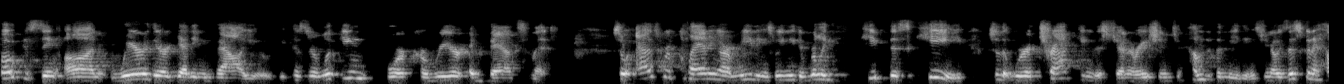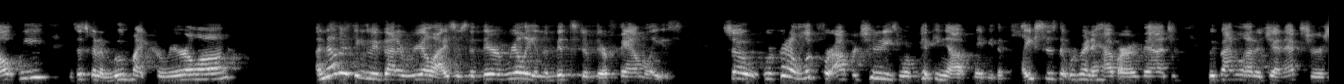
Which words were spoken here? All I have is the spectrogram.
focusing on where they're getting value because they're looking for career advancement. So as we're planning our meetings, we need to really keep this key so that we're attracting this generation to come to the meetings. You know, is this going to help me? Is this going to move my career along? Another thing we've got to realize is that they're really in the midst of their families. So we're going to look for opportunities. We're picking out maybe the places that we're going to have our event. We've got a lot of Gen Xers.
